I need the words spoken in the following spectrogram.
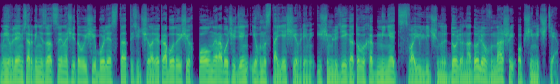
Мы являемся организацией, насчитывающей более 100 тысяч человек, работающих полный рабочий день, и в настоящее время ищем людей, готовых обменять свою личную долю на долю в нашей общей мечте.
